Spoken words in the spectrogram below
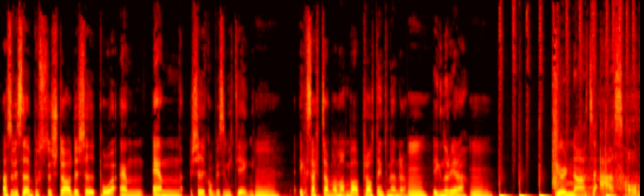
alltså vi säger att Buster störde sig på en, en tjejkompis i mitt gäng. Mm. Exakt samma, man bara prata inte med henne då. Ignorera. You're not the asshole.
